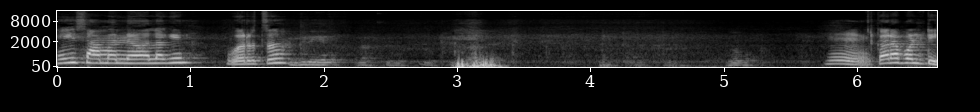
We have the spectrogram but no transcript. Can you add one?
हा सामान न्यावं लागेल वरचं. करा पलटी.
